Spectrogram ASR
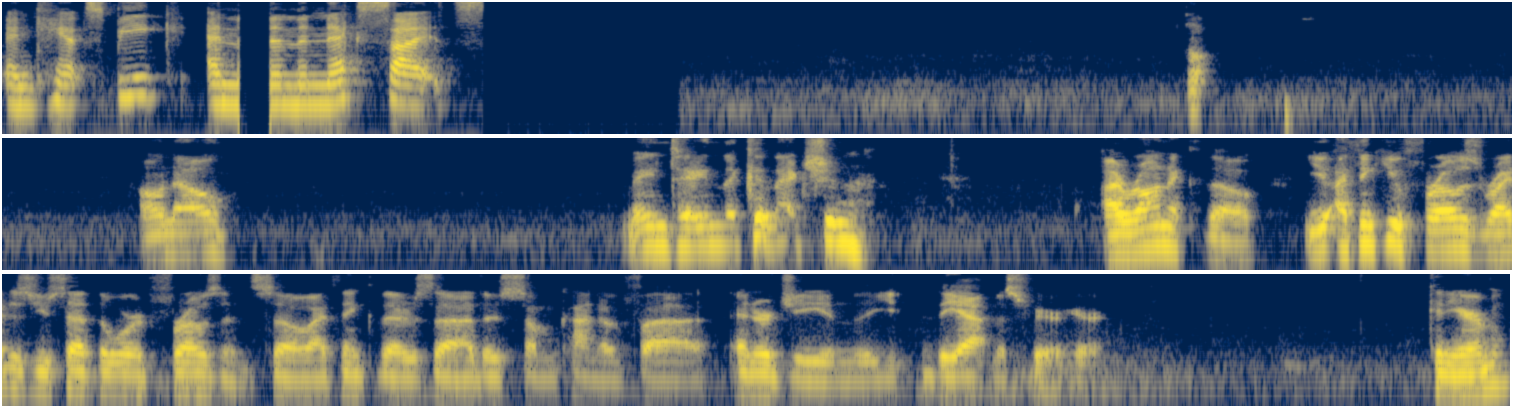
and can't speak and then the next side oh, oh no. Maintain the connection. Ironic though you, I think you froze right as you said the word frozen. So I think there's uh, there's some kind of uh, energy in the the atmosphere here. Can you hear me?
